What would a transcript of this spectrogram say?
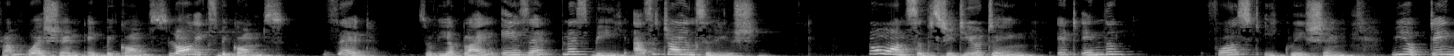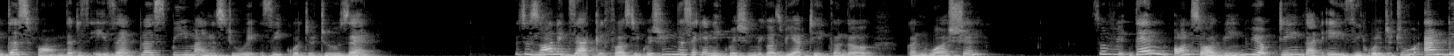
from question, it becomes log x becomes z. So we apply az plus b as a trial solution. Now on substituting it in the first equation, we obtain this form that is az plus b minus 2 is equal to 2z which is not exactly first equation, the second equation because we have taken the conversion so we, then on solving, we obtain that a is equal to 2 and b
